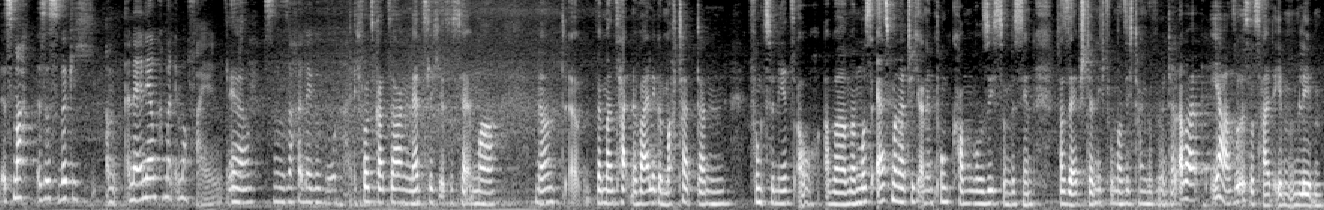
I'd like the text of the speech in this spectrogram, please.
es macht, es ist wirklich, an der Ernährung kann man immer feilen. Ja. Es ist eine Sache der Gewohnheit. Ich wollte es gerade sagen, letztlich ist es ja immer Ne? Wenn man es halt eine Weile gemacht hat, dann funktioniert es auch. Aber man muss erstmal natürlich an den Punkt kommen, wo sich so ein bisschen verselbstständigt, wo man sich dran gewöhnt hat. Aber ja, so ist es halt eben im Leben.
